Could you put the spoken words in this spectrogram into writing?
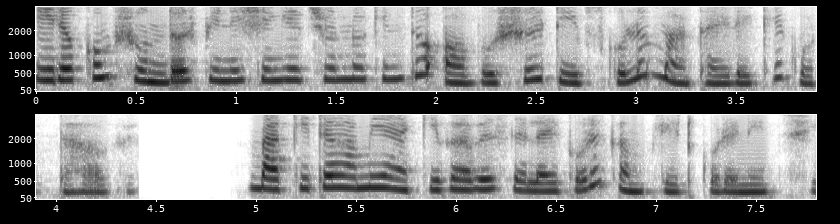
এরকম সুন্দর ফিনিশিংয়ের জন্য কিন্তু অবশ্যই টিপসগুলো মাথায় রেখে করতে হবে। বাকিটা আমি একইভাবে সেলাই করে কমপ্লিট করে নিচ্ছি।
